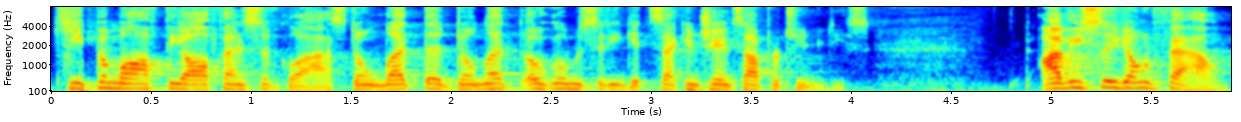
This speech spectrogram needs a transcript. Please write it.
Keep him off the offensive glass. Don't let the don't let Oklahoma City get second chance opportunities. Obviously, don't foul.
